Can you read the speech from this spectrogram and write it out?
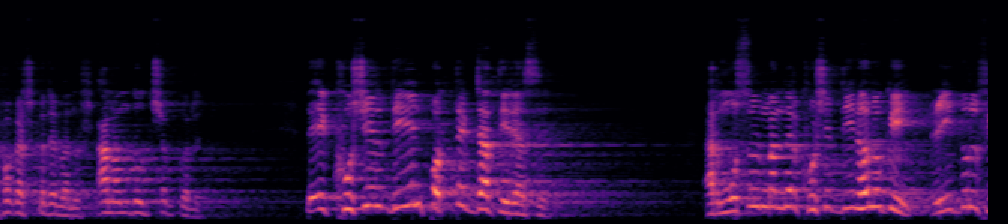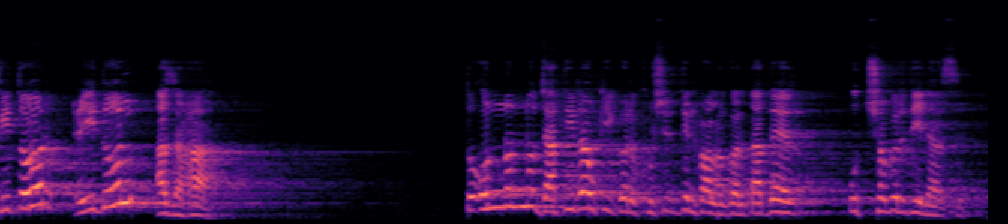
প্রকাশ করে মানুষ, আনন্দ উৎসব করে। তো এই খুশির দিন প্রত্যেক জাতির আছে। আর মুসলমানদের খুশির দিন হলো কি? ঈদুল ফিতর, ঈদুল আজহা। তো অন্যান্য জাতিরাও কি করে খুশির দিন পালন করে? তাদের উৎসবের দিন আছে।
